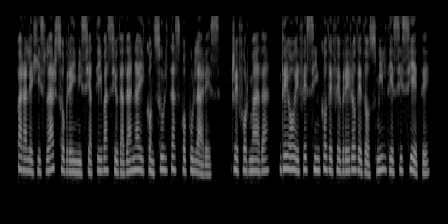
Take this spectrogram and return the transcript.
para legislar sobre iniciativa ciudadana y consultas populares. Reformada, DOF 5 de febrero de 2017,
